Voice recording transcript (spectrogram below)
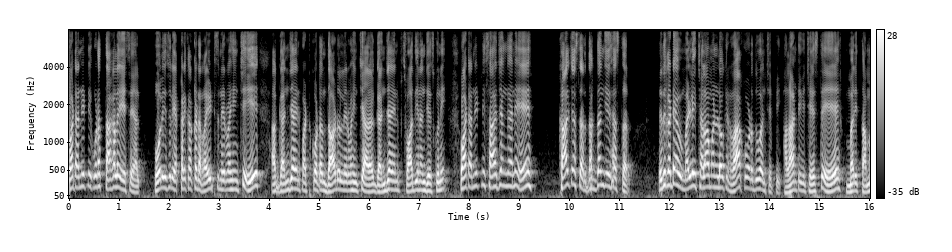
వాటన్నిటిని కూడా తగలవేసేయాలి పోలీసులు ఎక్కడికక్కడ రైడ్స్ నిర్వహించి ఆ గంజాయిని పట్టుకోవటం దాడులు నిర్వహించి ఆ గంజాయిని స్వాధీనం చేసుకుని వాటన్నిటిని సహజంగానే కాల్చేస్తారు దగ్ధం చేసేస్తారు. ఎందుకంటే అవి మళ్ళీ చలామణిలోకి రాకూడదు అని చెప్పి. అలాంటివి చేస్తే మరి తమ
